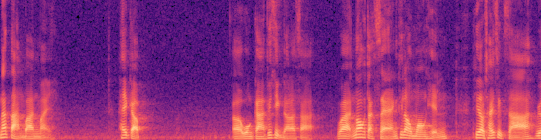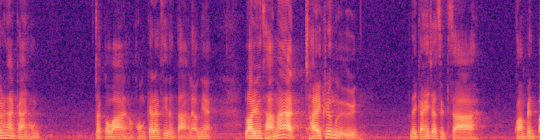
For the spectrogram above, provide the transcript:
หน้าต่างบานใหม่ ให้กับวงการฟิสิกส์ดาราศาสตร์ ว่านอกจากแสงที่เรามองเห็นที่เราใช้ศึกษาวิวัฒนาการของจักรวาลของของกาแล็กซีต่างๆ แล้วเนี่ยเรายังสามารถใช้เครื่องมืออื่น ในการที่จะศึกษา ความเป็นไป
